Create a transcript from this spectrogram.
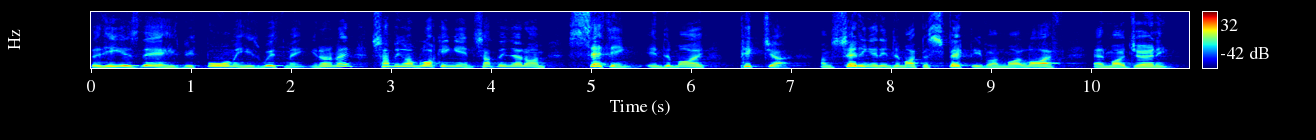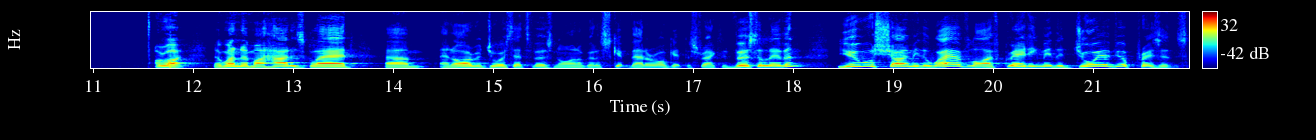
that He is there. He's before me, He's with me. You know what I mean? Something I'm locking in, something that I'm setting into my picture. I'm setting it into my perspective on my life and my journey. All right, no wonder my heart is glad um, and I rejoice. That's verse 9. I've got to skip that or I'll get distracted. Verse 11 You will show me the way of life, granting me the joy of your presence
